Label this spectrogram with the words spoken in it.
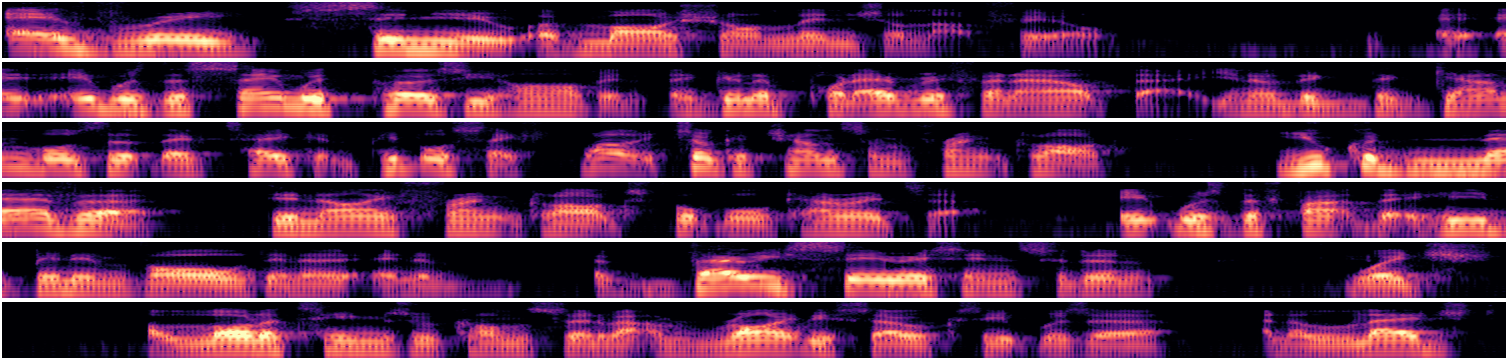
every sinew of Marshawn Lynch on that field. It, it, was the same with Percy Harvin. They're going to put everything out there. You know, the, the gambles that they've taken. People say, well, it took a chance on Frank Clark. You could never deny Frank Clark's football character. It was the fact that he'd been involved in a, in a, a very serious incident, which a lot of teams were concerned about, and rightly so, because it was a, an alleged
